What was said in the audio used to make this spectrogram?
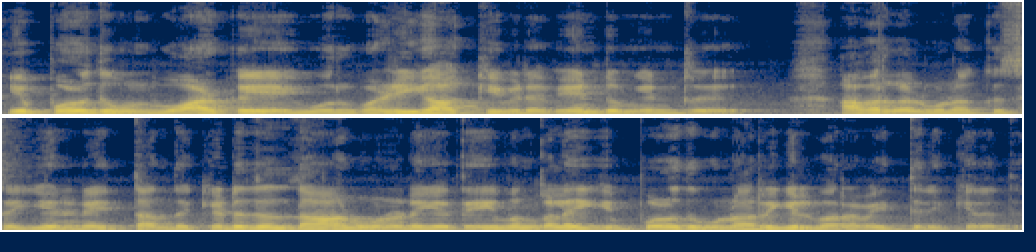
இப்பொழுது உன் வாழ்க்கையை ஒரு வழியாக்கிவிட வேண்டும் என்று அவர்கள் உனக்கு செய்ய நினைத்த அந்த கெடுதல்தான் உன்னுடைய தெய்வங்களை இப்பொழுது உன் அருகில் வர வைத்திருக்கிறது.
